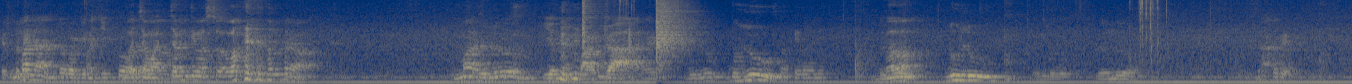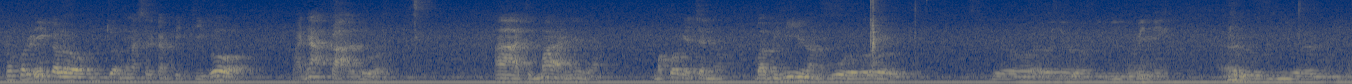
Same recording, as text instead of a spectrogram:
Gimana untuk bagi Maciko? Macam-macam ti masuk apa? Ya. Cuma dulu dia main bagar. Dulu dulu dulu dulu dulu dulu. Nah, Oke. Jadi kalau untuk menghasilkan PT go banyak kak lu. Ah cuma ini ya. Mako kecen babi ni orang gua gua. Dia Ini. Aduh, bini lah bini.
